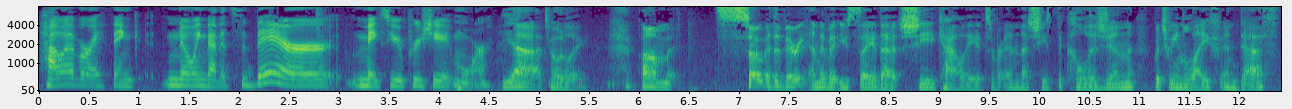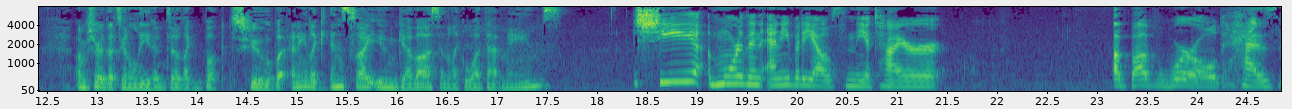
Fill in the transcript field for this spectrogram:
However, I think knowing that it's there makes you appreciate more. Yeah, totally. Um, so at the very end of it, you say that she, Callie, it's written that she's the collision between life and death. I'm sure that's going to lead into like book two, but any like insight you can give us and like what that means? She more than anybody else in the entire above world has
